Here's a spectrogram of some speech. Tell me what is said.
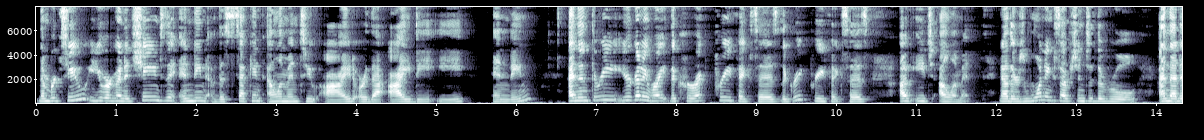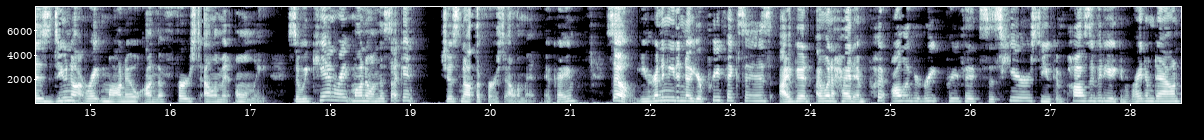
Number two, you are going to change the ending of the second element to "ide" or the IDE ending. And then three, you're going to write the correct prefixes, the Greek prefixes of each element. Now there's one exception to the rule, and that is do not write mono on the first element only. So we can write mono on the second, just not the first element, okay? So you're going to need to know your prefixes. I get, I went ahead and put all of your Greek prefixes here so you can pause the video, you can write them down.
